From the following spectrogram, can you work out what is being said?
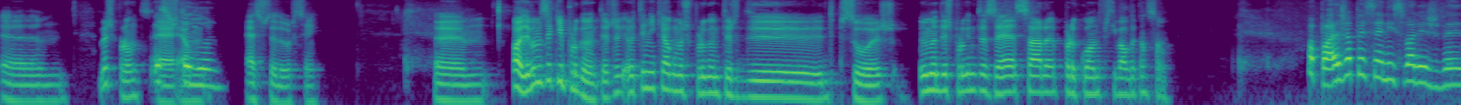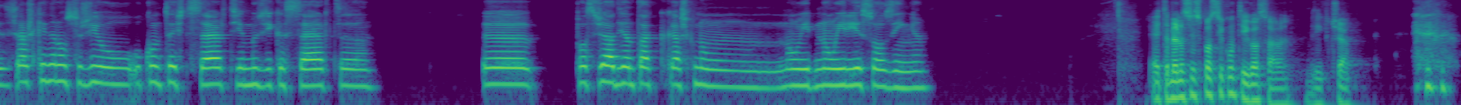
Ahm, mas pronto, é, é, um- Assustador. é assustador, sim. Ahm, olha, vamos aqui perguntas. Eu tenho aqui algumas perguntas de, de pessoas. Uma das perguntas é, Sara, para quando o Festival da Canção? Opa, eu já pensei nisso várias vezes. Acho que ainda não surgiu o contexto certo e a música certa. Uh, posso já adiantar que acho que não, não, ir, não iria sozinha. Eu também não sei se posso ir contigo, Sara. Digo-te já.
